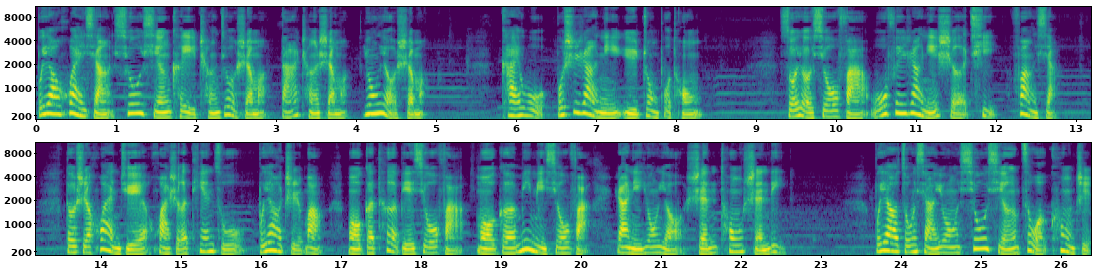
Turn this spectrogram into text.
不要幻想修行可以成就什么、达成什么、拥有什么。开悟不是让你与众不同，所有修法无非让你舍弃、放下，都是幻觉、画蛇添足。不要指望某个特别修法、某个秘密修法让你拥有神通神力。不要总想用修行自我控制，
